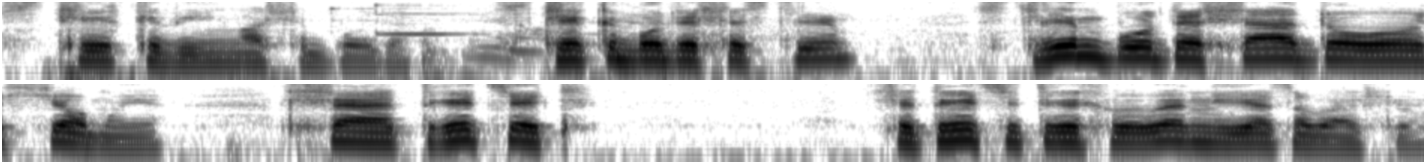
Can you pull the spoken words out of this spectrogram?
скільки війна ще буде. Скільки буде ще стрім? Стрім буде ще до сьомої. Ще 30. Ще 33 хвилини і я завершую.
